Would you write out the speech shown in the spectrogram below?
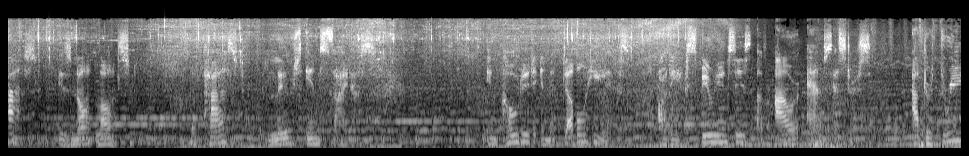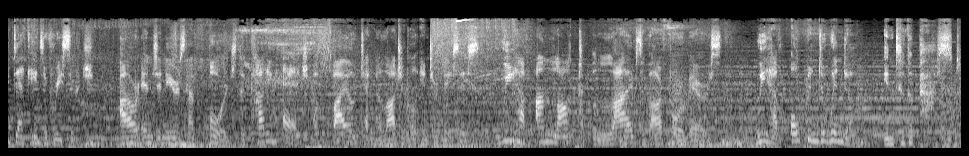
past is not lost. The past lives inside us. Encoded in the double helix are the experiences of our ancestors. After three decades of research, our engineers have forged the cutting edge of biotechnological interfaces. We have unlocked the lives of our forebears. We have opened a window into the past.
